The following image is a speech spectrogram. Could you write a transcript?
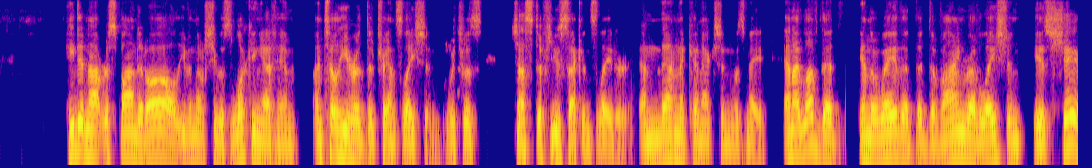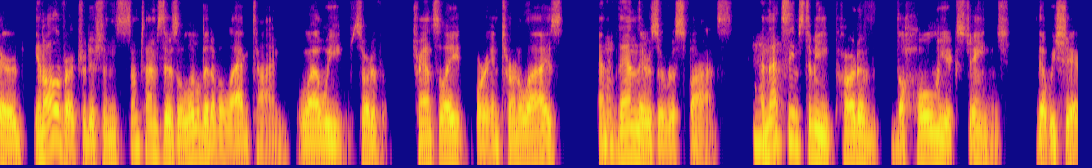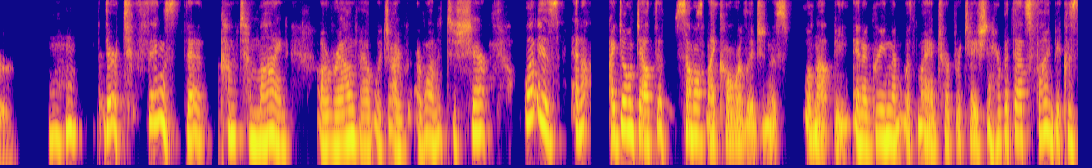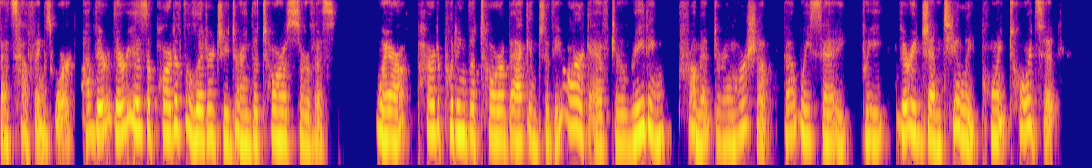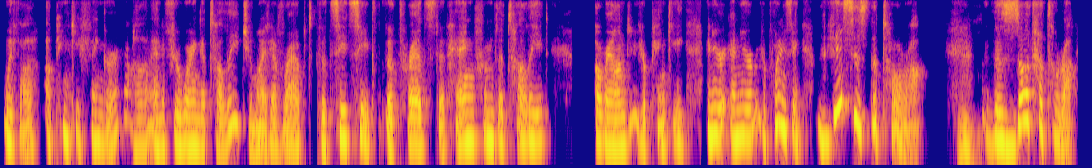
He did not respond at all, even though she was looking at him until he heard the translation, which was just a few seconds later. And then the connection was made. And I love that in the way that the divine revelation is shared in all of our traditions, sometimes there's a little bit of a lag time while we sort of translate or internalize, and mm-hmm. then there's a response. Mm-hmm. And that seems to me part of the holy exchange that we share. Mm-hmm. There are two things that come to mind around that, which I, I wanted to share. One is, and I don't doubt that some of my co religionists will not be in agreement with my interpretation here, but that's fine because that's how things work. Uh, there, there is a part of the liturgy during the Torah service where part of putting the Torah back into the ark after reading from it during worship, that we say, we very genteelly point towards it with a, a pinky finger. Uh, and if you're wearing a talit, you might have wrapped the tzitzit, the threads that hang from the talit, around your pinky. And you're and you're, you're pointing saying, this is the Torah, mm. the Zot Torah.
